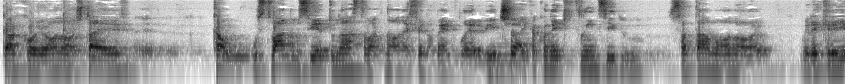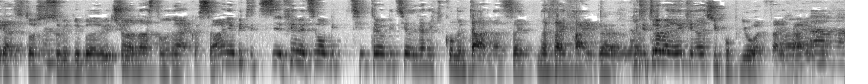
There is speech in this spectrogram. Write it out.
kako je ono, šta je kao u stvarnom svijetu nastavak na onaj fenomen Blair Witcha i kako neki klinci idu sa tamo ono rekreirati to što su vidjeli Blair Witchu, onda nastavu nekakva sranja. U biti film je trebao biti, trebao biti cijeli taj neki komentar na, sve- na taj hype. Da, da. U biti treba na neki način popljuvati taj hype. Aha,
